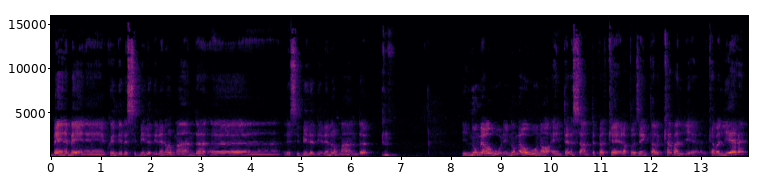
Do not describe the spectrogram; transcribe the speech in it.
Bene, bene, quindi le sibille di Lenormand, eh, le sibille di Lenormand, il numero 1, il numero 1 è interessante perché rappresenta il cavaliere, il cavaliere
